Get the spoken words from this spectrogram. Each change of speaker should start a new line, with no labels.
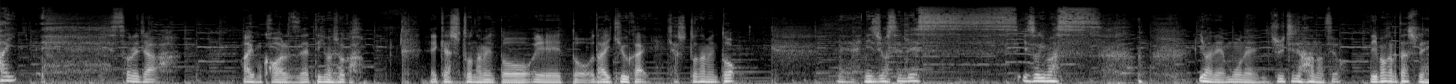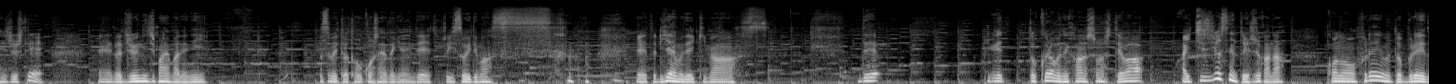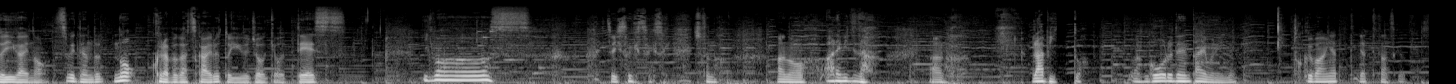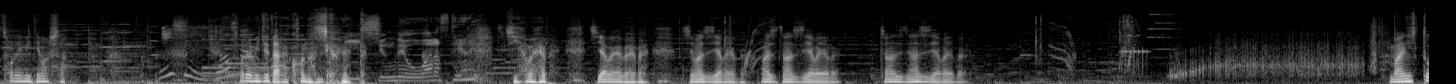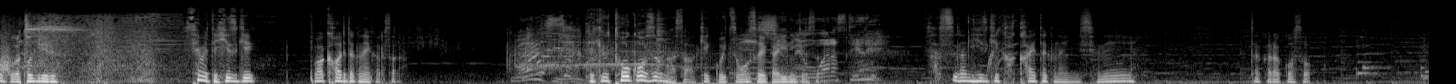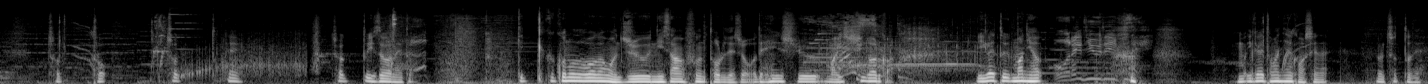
はい。それじゃあ、愛も変わらずやっていきましょうか。えーキャッシュトーナメント、えっ、と、第9回、キャッシュトーナメント、えー、二次予選です。急ぎます。今ね、もうね、11時半なんですよ。で、今からダッシュで編集して、えっ、と、12時前までに、すべてを投稿しないといけないんで、ちょっと急いでます。えっと、リアムでいきます。で、えっと、クラブに関しましては、あ一次予選と一緒かな。このフレームとブレード以外の全てののクラブが使えるという状況です。いきまーす。ちょ、急ぎ急ぎ急ぎ。ちょっとあの、あの、あれ見てた。あの、ラビット。ゴールデンタイムにね、特番やってやってたんですけど、それ見てました。それ見てたらこんな時間になった。
一瞬で終わらせてや
ばいやばい。ちやばいやばいやばい。ちマジでやばいやばい。マジでマジでやばいやばい。ちマジでマジでやばいやばい。マニストークが途切れる。せめて日付は変わりたくないからさ。結局投稿するのはさ、結構いつも遅いからいいねんけどさ、さすがに日付変えたくないんですよね。だからこそ、ちょっと、ちょっとね、ちょっと急がないと。結局この動画も12、3分撮るでしょう。で、編集、まあ一瞬があるか。意外と間に合う、意外と間に合うかもしれない。でもちょっとね、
